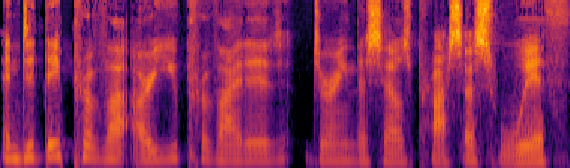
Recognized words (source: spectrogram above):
and did they provide are you provided during the sales process with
